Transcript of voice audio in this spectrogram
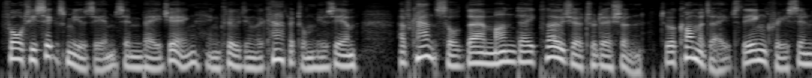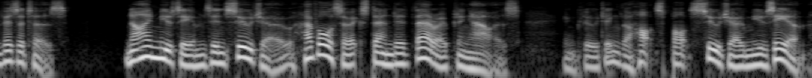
46 museums in Beijing, including the Capital Museum, have cancelled their Monday closure tradition to accommodate the increase in visitors. Nine museums in Suzhou have also extended their opening hours, including the hotspot Suzhou Museum.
